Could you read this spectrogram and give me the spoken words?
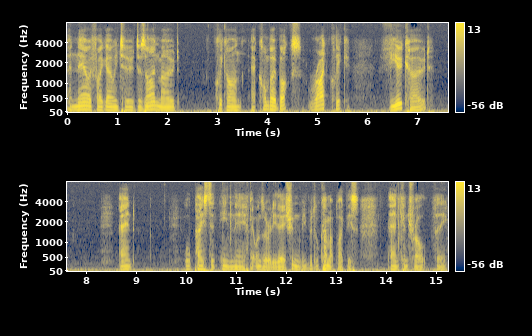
and now if I go into design mode, click on our combo box, right click, view code, and we'll paste it in there. That one's already there, it shouldn't be, but it'll come up like this, and control V.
